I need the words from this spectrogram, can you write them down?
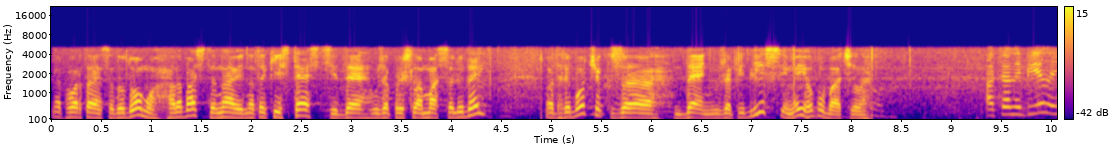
Ми повертаємося додому, але бачите, навіть на такій стежці, де вже прийшла маса людей, от грибочок за день вже підліз, і ми його побачили. А це не білий?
